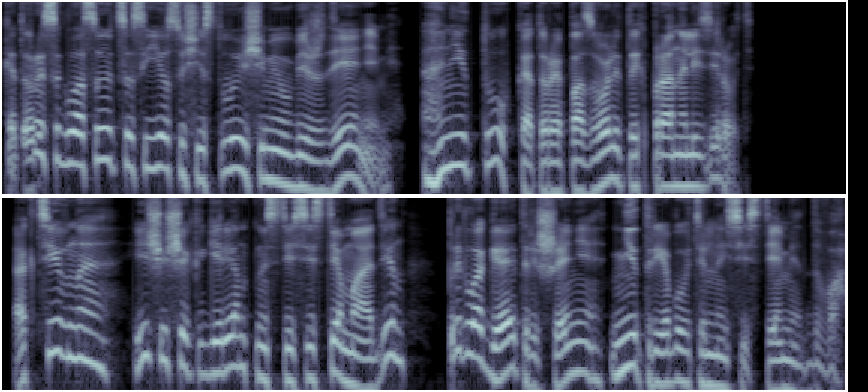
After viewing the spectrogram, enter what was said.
которые согласуются с ее существующими убеждениями, а не ту, которая позволит их проанализировать. Активная, ищущая когерентности система 1 предлагает решение нетребовательной системе 2.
